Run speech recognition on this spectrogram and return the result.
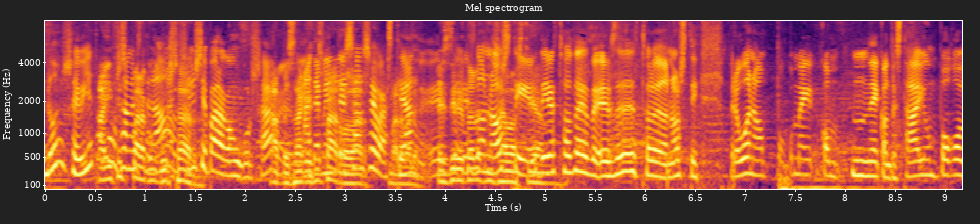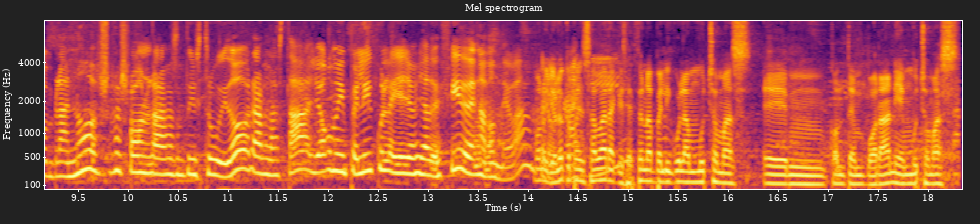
no, Sevilla tampoco dices se han para estrenado. concursar. Sí, sí, para concursar. Ah, Evidentemente rodar. San Sebastián. Vale, vale. Es Es, Donosti, es director de, es director de Donosti. Pero bueno, me, me contestaba ahí un poco en plan, no, esas son las distribuidoras, las tal, yo hago mi película y ellos ya deciden a dónde van. Bueno, Pero yo lo que aquí- pensaba era que se hace una película mucho más em, contemporánea y mucho más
